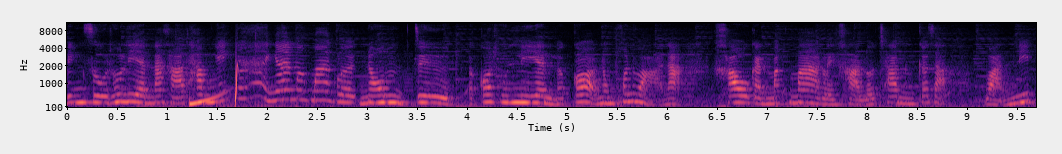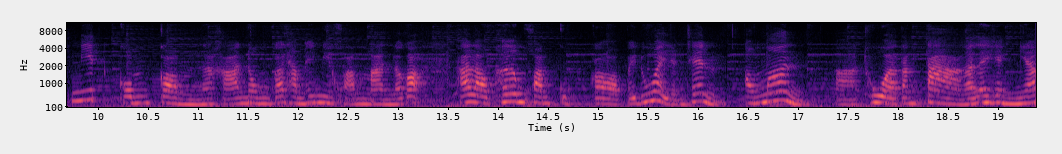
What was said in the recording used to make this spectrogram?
บิงซูทุเรียนนะคะทำง่ายๆง่ายมาก ๆ เลย นมจืดแล้วก็ทุเรียนแล้วก็นมข้นหวานอะ่ะเข้ากันมาก ๆ เลยค่ะ รสชาติมันก็จะหวานนิดๆกลมกล่อมนะคะ นมก็ทำให้มีความมัน แล้วก็ถ้าเราเพิ่มความกรุบกรอบไปด้วยอย่างเช่นอัลมอนด์อ่าถั่วต่างๆ อะไรอย่างเงี้ย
